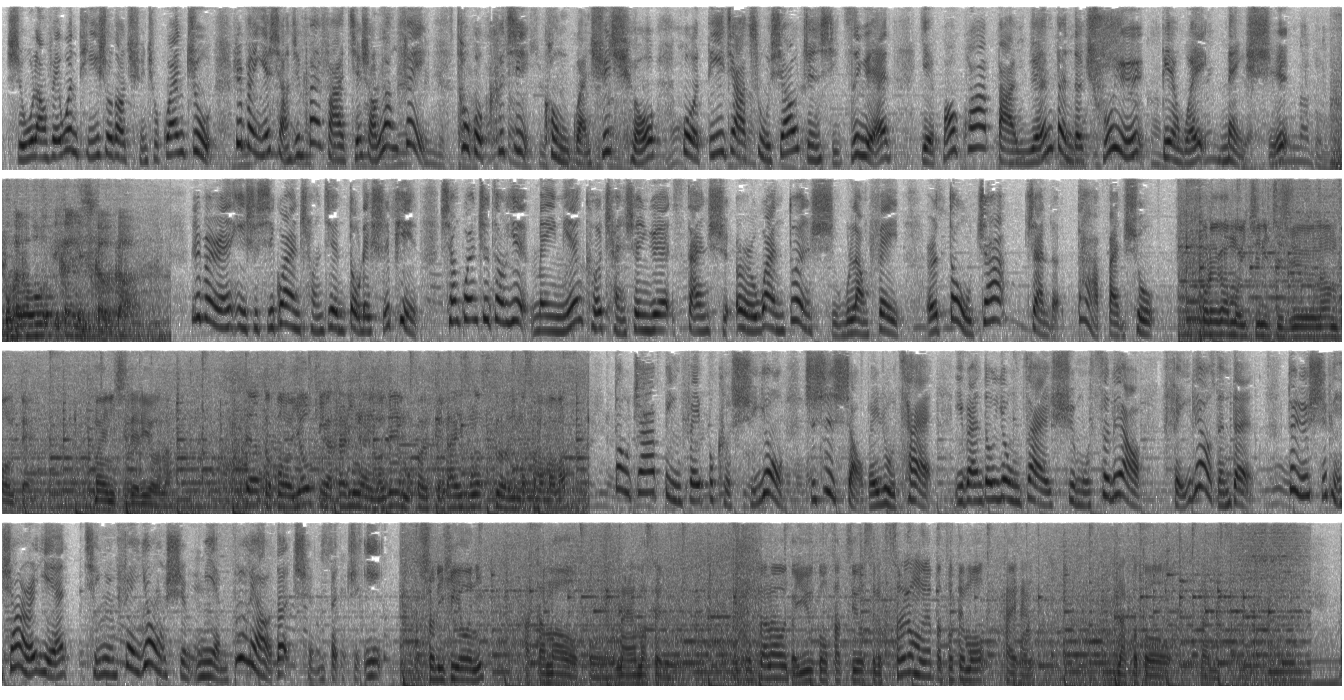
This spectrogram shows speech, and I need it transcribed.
食物浪费问题受到全球关注，日本也想尽办法减少浪费，透过科技控管需求或低价促销珍惜资源，也包括把原本的厨余变为美食。日本人饮食习惯常见豆类食品，相关制造业每年可产生约三十二万吨食物浪费，而豆渣占了大半数。 これがもう一日中何本って毎日出るような。で、あとこう容器が足りないので、もうこうやって大豆の袋にもそのまま。豆渣并非不可食用，只是少被入菜，一般都用在畜牧饲料、肥料等等。对于食品商而言，清运费用是免不了的成本之一。処理费用に头をこう悩ませる。お金を有効活用する。それがもうやっぱとても大変なことなんです。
